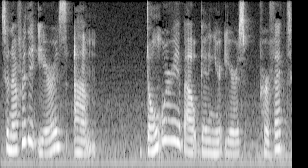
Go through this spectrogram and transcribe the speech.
so now for the ears, um, don't worry about getting your ears perfect,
